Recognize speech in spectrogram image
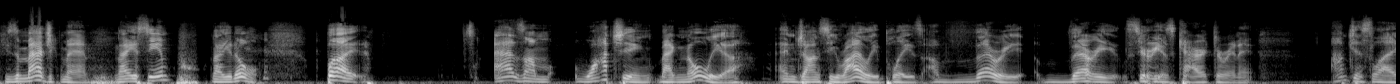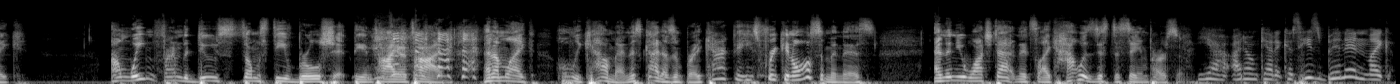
He's a magic man. Now you see him, now you don't. but as I'm watching Magnolia and John C. Reilly plays a very, very serious character in it, I'm just like, I'm waiting for him to do some Steve Brule shit the entire time. and I'm like, holy cow, man, this guy doesn't break character. He's freaking awesome in this. And then you watch that and it's like, how is this the same person? Yeah, I don't get it because he's been in like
